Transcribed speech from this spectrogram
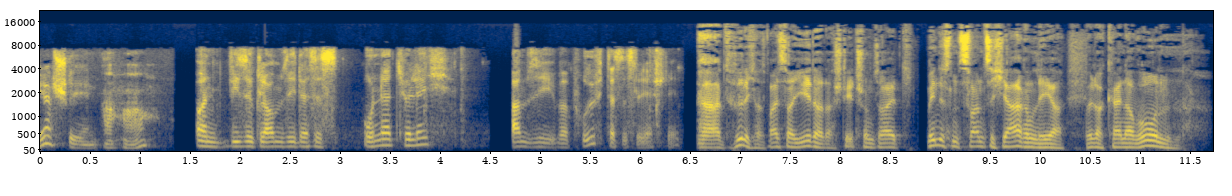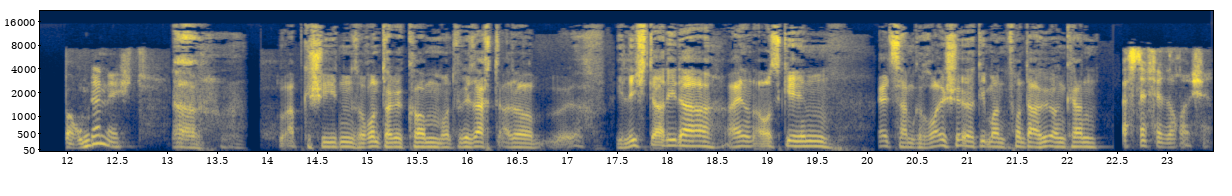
Herstehen. Aha. Und wieso glauben Sie, das ist unnatürlich? Haben Sie überprüft, dass es leer steht? Ja, natürlich, das weiß ja jeder. Das steht schon seit mindestens 20 Jahren leer. Will doch keiner wohnen. Warum denn nicht? Ja, so abgeschieden, so runtergekommen. Und wie gesagt, also die Lichter, die da ein- und ausgehen, seltsame Geräusche, die man von da hören kann. Was denn für Geräusche?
